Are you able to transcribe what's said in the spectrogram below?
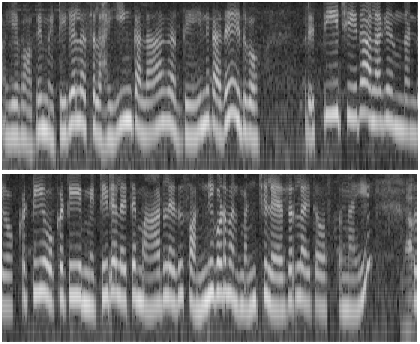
అయ్యే బాబే మెటీరియల్ అసలు హై ఇంకా అలాగా దేనికి అదే ఇదిగో. ప్రతి చీర అలాగే ఉందండి. ఒకటి ఒకటి మెటీరియల్ అయితే మారలేదు. సో అన్నీ కూడా మనకి మంచి లేజర్లు అయితే వస్తున్నాయి. సో.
